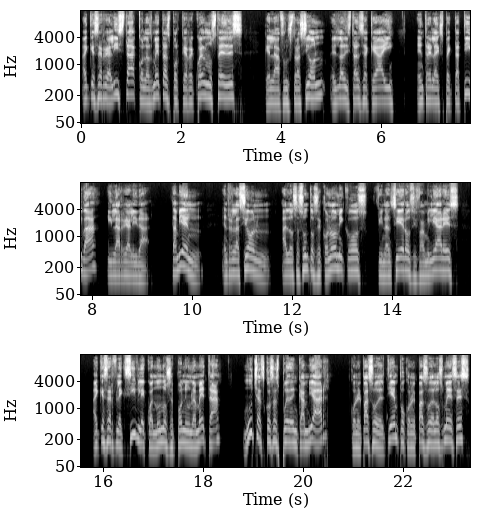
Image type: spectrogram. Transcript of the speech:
Hay que ser realista con las metas porque recuerden ustedes que la frustración es la distancia que hay entre la expectativa y la realidad. También en relación a los asuntos económicos, financieros y familiares, hay que ser flexible cuando uno se pone una meta. Muchas cosas pueden cambiar con el paso del tiempo, con el paso de los meses,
